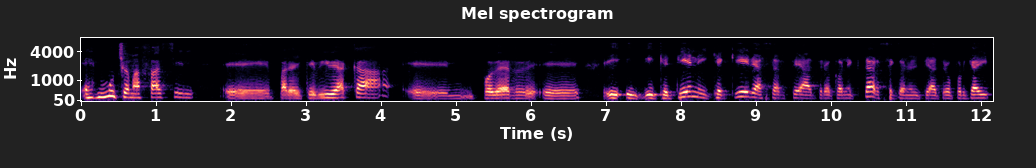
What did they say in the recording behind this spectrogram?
es mucho más fácil eh, para el que vive acá eh, poder eh, y, y, que tiene y que quiere hacer teatro, conectarse con el teatro, porque hay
